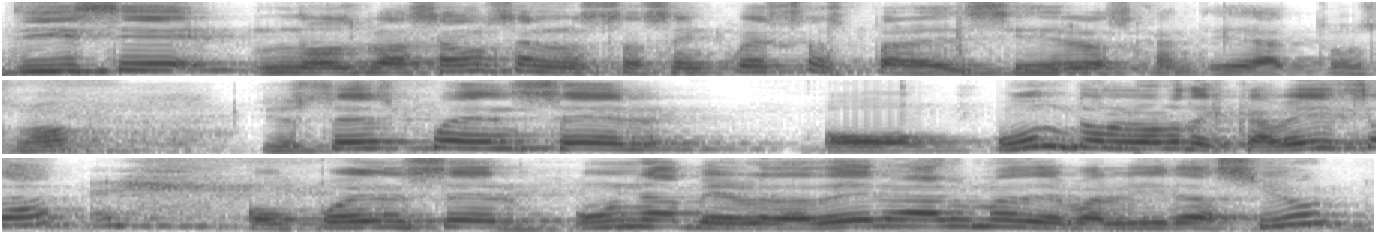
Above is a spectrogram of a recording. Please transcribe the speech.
dice, nos basamos en nuestras encuestas para decidir los candidatos, ¿no? Y ustedes pueden ser o un dolor de cabeza o pueden ser una verdadera arma de validación,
